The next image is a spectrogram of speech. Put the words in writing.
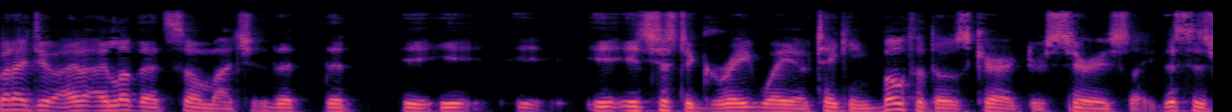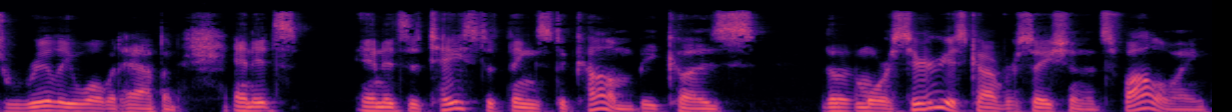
but I do. I, I love that so much that that it, it, it, it's just a great way of taking both of those characters seriously. This is really what would happen, and it's and it's a taste of things to come because the more serious conversation that's following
